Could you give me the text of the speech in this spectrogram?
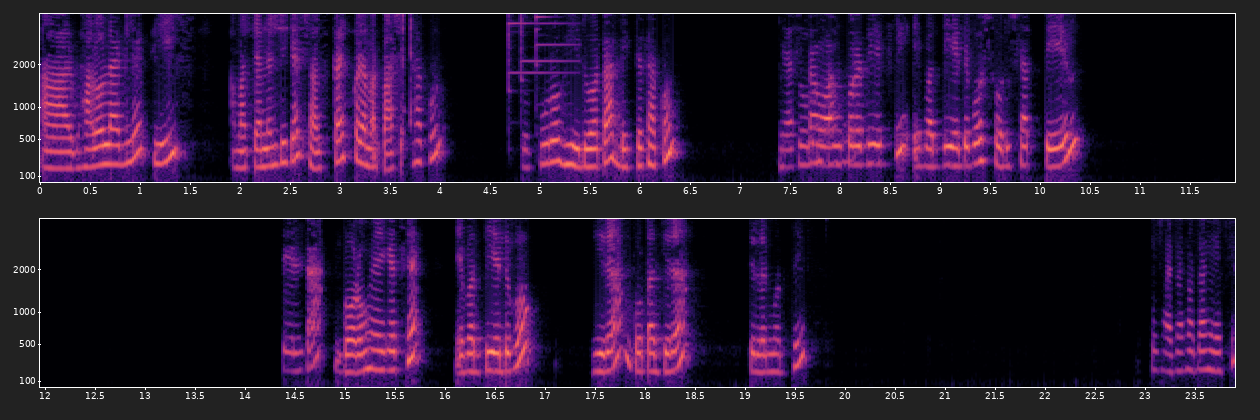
আর ভালো লাগলে প্লিজ আমার চ্যানেলটিকে সাবস্ক্রাইব করে আমার পাশে থাকুন। তো পুরো ভিডিওটা দেখতে থাকুন। গ্যাসটা অন করে দিয়েছি। এবার দিয়ে দেব সরিষার তেল। তেলটা গরম হয়ে গেছে। এবার দিয়ে দেব জিরা গোটা জিরা তেলের মধ্যে। ভাজা ভাজা হয়েছে।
